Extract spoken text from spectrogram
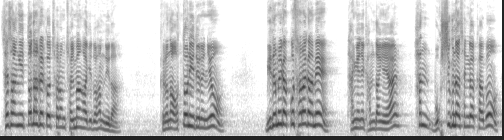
세상이 떠나갈 것처럼 절망하기도 합니다. 그러나 어떤 이들은요, 믿음을 갖고 살아감에 당연히 감당해야 할 한 몫이구나 생각하고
